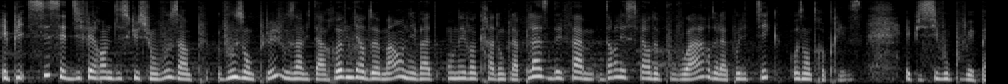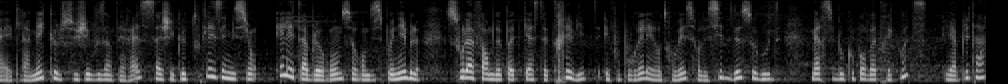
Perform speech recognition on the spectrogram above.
Et puis, si ces différentes discussions vous, ont plu, je vous invite à revenir demain. On, on évoquera donc la place des femmes dans les sphères de pouvoir, de la politique aux entreprises. Et puis, si vous ne pouvez pas être là, mais que le sujet vous intéresse, sachez que toutes les émissions et les tables rondes seront disponibles sous la forme de podcast très vite et vous pourrez les retrouver sur le site de So Good. Merci beaucoup pour votre écoute et à plus tard.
